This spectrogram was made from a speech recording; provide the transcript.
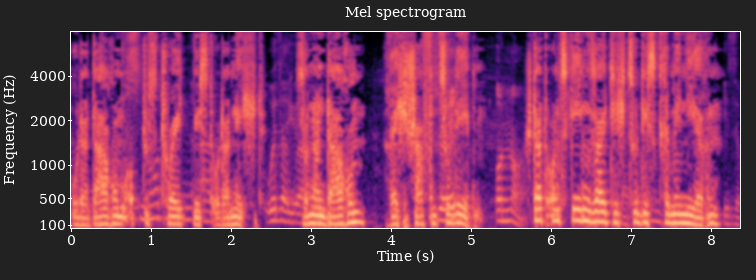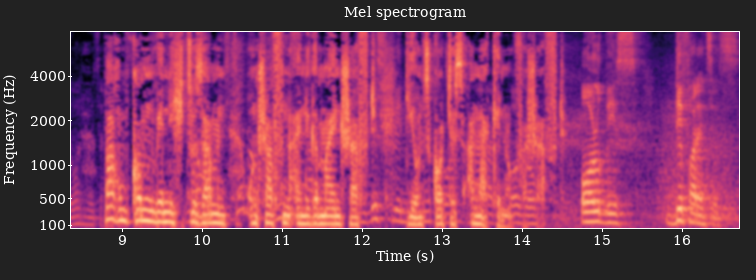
oder darum, ob du straight bist oder nicht, sondern darum, rechtschaffen zu leben. Statt uns gegenseitig zu diskriminieren, warum kommen wir nicht zusammen und schaffen eine Gemeinschaft, die uns Gottes Anerkennung verschafft? All these differences.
